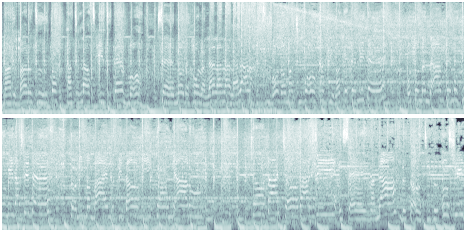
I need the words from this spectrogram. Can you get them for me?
まるまるずっとはつらいつでもせーのでほらラララララいつもの街をかき分けてみて。大人なんても踏み出して。とも前向きとみかにある。ちょうだいちょうだい。人生はなると自分次第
